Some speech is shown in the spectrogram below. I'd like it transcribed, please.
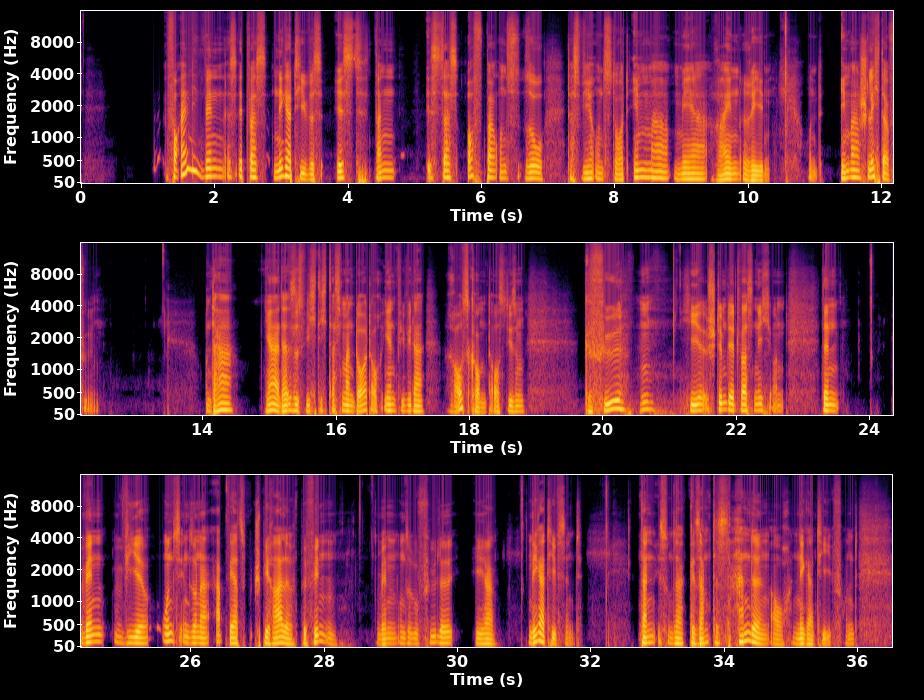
vor allen Dingen, wenn es etwas Negatives ist, dann ist das oft bei uns so, dass wir uns dort immer mehr reinreden und immer schlechter fühlen. Und da, ja, da ist es wichtig, dass man dort auch irgendwie wieder rauskommt aus diesem Gefühl, hm, hier stimmt etwas nicht und denn wenn wir uns in so einer Abwärtsspirale befinden, wenn unsere Gefühle eher negativ sind, dann ist unser gesamtes Handeln auch negativ und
